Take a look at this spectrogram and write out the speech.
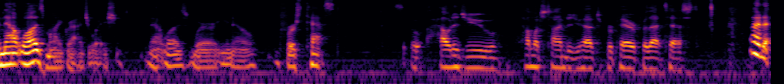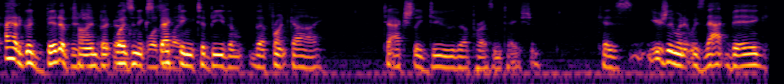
and that was my graduation. That was where you know first test. So how did you? How much time did you have to prepare for that test? I had a, I had a good bit of Did you? time, but Okay. wasn't Wasn't expecting to be the the front guy to actually do the presentation, because usually when it was that big,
